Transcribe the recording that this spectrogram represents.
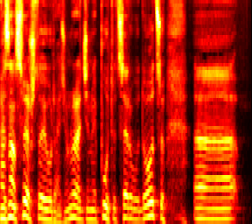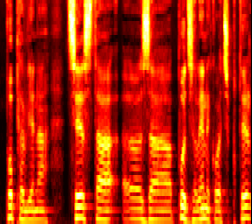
ja znam sve što je urađeno. Urađeno je put u Cerovu docu, uh, popravljena cesta uh, za podzelenikovac, pute, uh,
